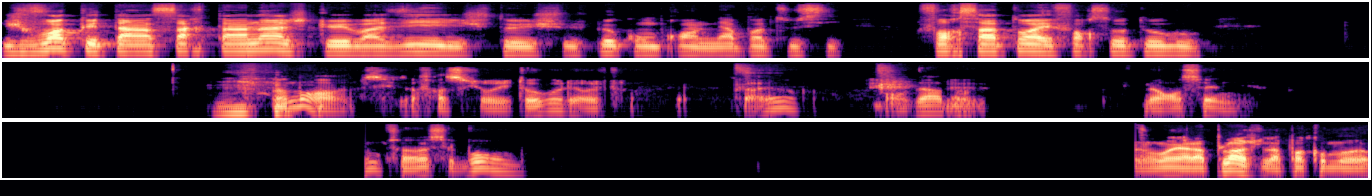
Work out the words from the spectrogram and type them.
Je vois que tu as un certain âge que, vas-y, je, te, je, je peux comprendre, il n'y a pas de souci. Force à toi et force au Togo. Non, non, c'est l'infrastructure du Togo, les. On regarde. hein. Je me renseigne. Ça va, c'est bon. Ouais, à la plage, là, pas comme,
